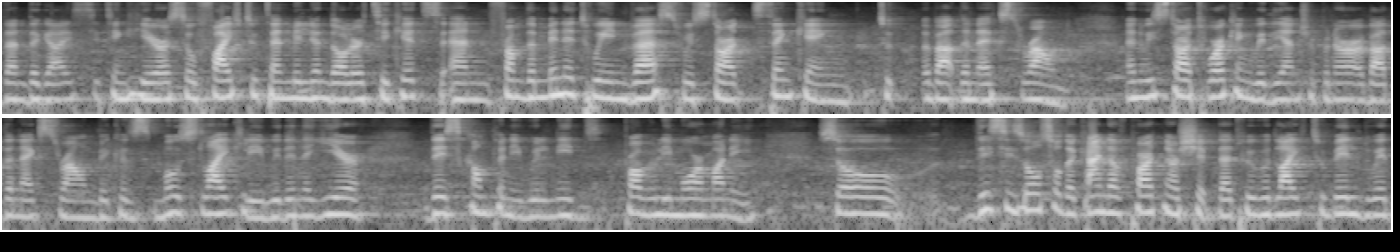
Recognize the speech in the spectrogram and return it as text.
than the guys sitting here. So five to ten million dollar tickets, and from the minute we invest, we start thinking to, about the next round, and we start working with the entrepreneur about the next round because most likely within a year, this company will need probably more money. So this is also the kind of partnership that we would like to build with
